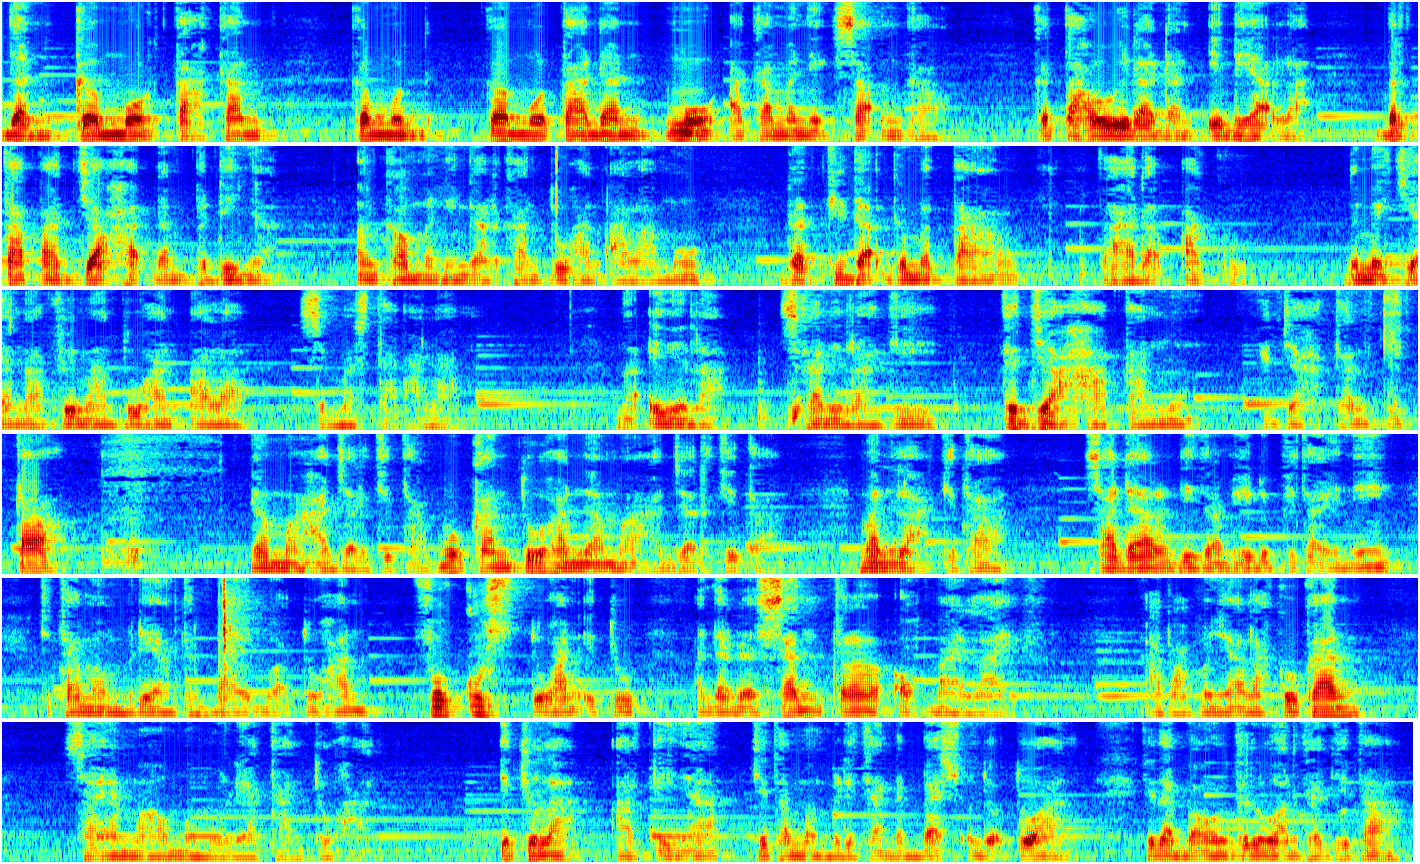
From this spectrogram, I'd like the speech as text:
dan kemurtakan kemud, kemutadanmu akan menyiksa engkau. Ketahuilah dan lihatlah betapa jahat dan pedihnya engkau meninggalkan Tuhan Allahmu dan tidak gemetar terhadap aku. Demikianlah firman Tuhan Allah semesta alam. Nah inilah sekali lagi kejahatanmu, kejahatan kita yang menghajar kita, bukan Tuhan yang menghajar kita. Marilah kita sadar di dalam hidup kita ini, kita memberi yang terbaik buat Tuhan. Fokus Tuhan itu adalah the center of my life. Apa pun yang lakukan, saya mau memuliakan Tuhan. Itulah artinya kita memberikan the best untuk Tuhan. Kita bangun keluarga kita,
